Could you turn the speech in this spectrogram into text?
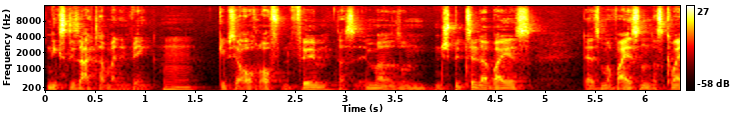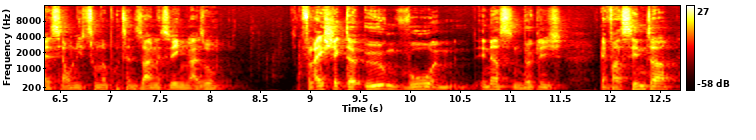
nichts gesagt hat, meinetwegen. Mhm. Gibt es ja auch oft einen Film, dass immer so ein, Spitzel dabei ist, der es immer weiß und das kann man jetzt ja auch nicht zu 100% sagen. Deswegen, also, vielleicht steckt da irgendwo im Innersten wirklich etwas hinter,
